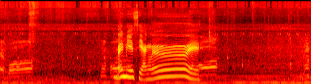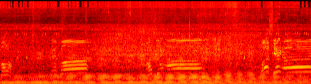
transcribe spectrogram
แกบอแกบอไม่มีเสียงเลยแกบอลูกแกบอขอเสียงหน่อยขอเสียงหน่อย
